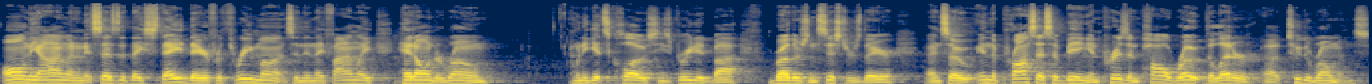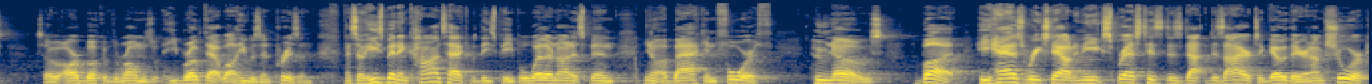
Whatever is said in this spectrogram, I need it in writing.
on the island, and it says that they stayed there for three months and then they finally head on to Rome. When he gets close, he's greeted by brothers and sisters there. And so, in the process of being in prison, Paul wrote the letter uh, to the Romans. So, our book of the Romans, he wrote that while he was in prison. And so, he's been in contact with these people, whether or not it's been you know, a back and forth, who knows. But he has reached out and he expressed his des- desire to go there. And I'm sure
